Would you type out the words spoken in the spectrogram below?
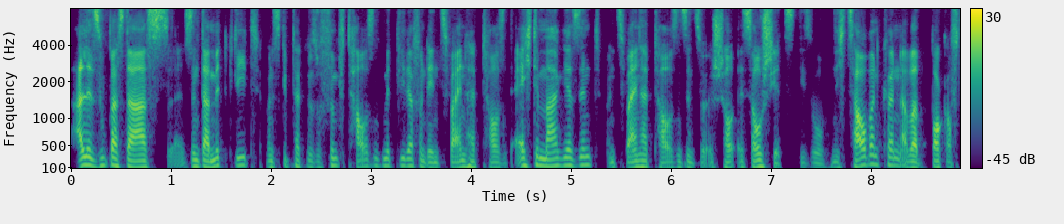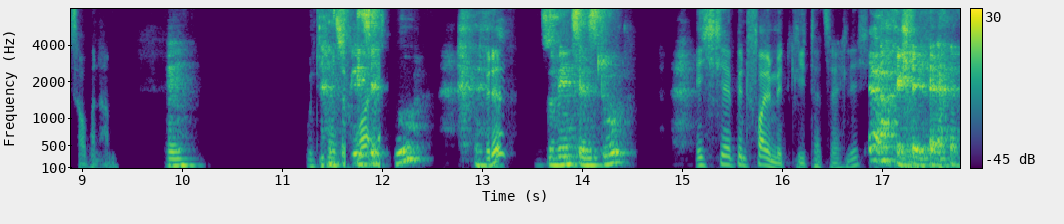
alle Superstars sind da Mitglied und es gibt halt nur so 5000 Mitglieder, von denen zweieinhalbtausend echte Magier sind und zweieinhalbtausend sind so Associates, die so nicht zaubern können, aber Bock auf Zaubern haben. Mhm. Und Zu wem zählst du? Bitte? Zu wem zählst du? Ich äh, bin Vollmitglied tatsächlich. Ja, okay.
